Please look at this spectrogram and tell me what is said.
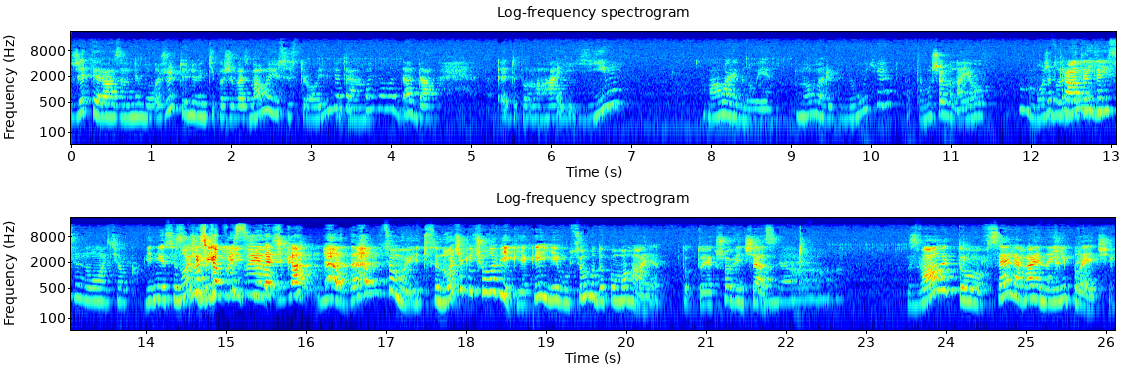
Жити разом не можуть. Ну він типу живе з мамою, сестрою, я так поняла. Да, да. Е, Допомагає їм. Мама рівнує, Мама ревнує. тому що вона його ну, може бо Він її синочок. Він є синочок, Синочка, присиночка. Ні, навіть не в цьому. І синочок і чоловік, який їй у всьому допомагає. Тобто, якщо він час звалить, то все лягає на її плечі.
